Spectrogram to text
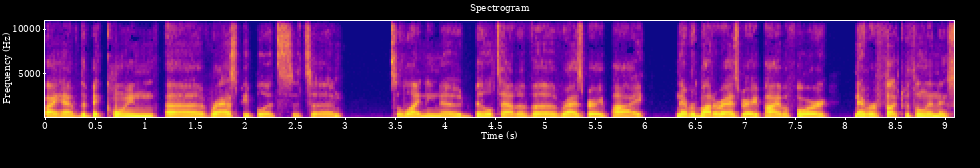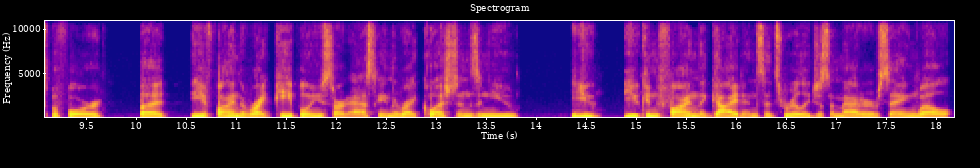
I have the Bitcoin uh, Ras people. It's it's a it's a Lightning node built out of a Raspberry Pi. Never bought a Raspberry Pi before. Never fucked with a Linux before. But you find the right people and you start asking the right questions, and you you you can find the guidance. It's really just a matter of saying, "Well,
